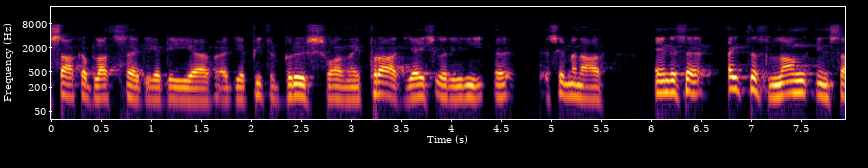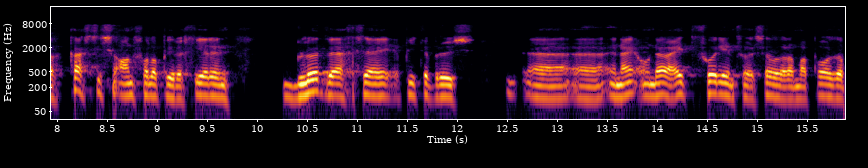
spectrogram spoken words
sake bladsy deur die uh, deur Pieter Bruce waarin hy praat juis oor hierdie uh, seminar en dis 'n uiters lang en sarkastiese aanval op die regering. Blootweg sê Pieter Bruce uh uh en hy onthou hy het voorheen vir Cyril Ramaphosa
